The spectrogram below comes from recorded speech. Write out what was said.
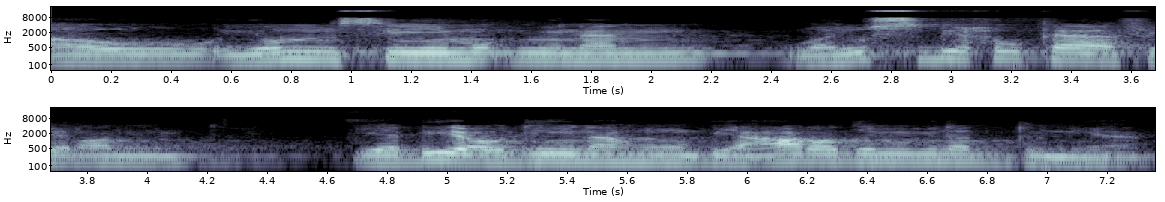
أو يمسي مؤمنا ويصبح كافرا يبيع دينه بعرض من الدنيا.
